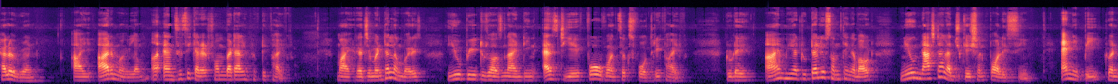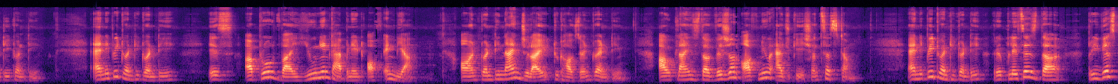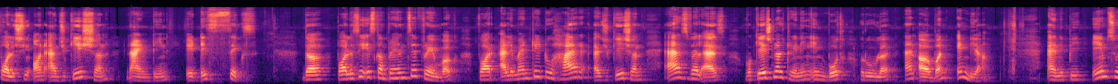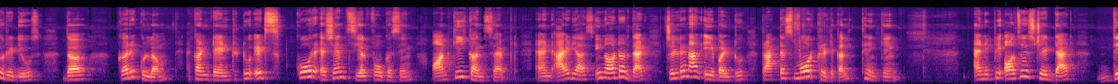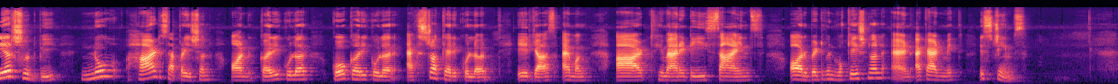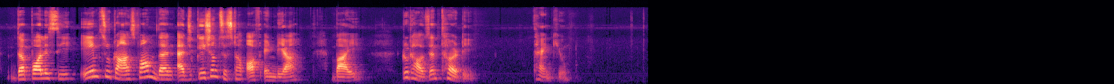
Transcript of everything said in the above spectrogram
Hello everyone, I R Mangalam, a NCC cadet from Battalion 55. My regimental number is UP 2019 SDA 416435. Today I am here to tell you something about new National Education Policy NEP 2020. NEP 2020 is approved by Union Cabinet of India on 29 July 2020 outlines the vision of new education system. NEP 2020 replaces the previous policy on education 1986. The policy is comprehensive framework for elementary to higher education as well as vocational training in both rural and urban India. NEP aims to reduce the curriculum content to its core essential focusing on key concepts and ideas in order that children are able to practice more critical thinking. NEP also states that there should be no hard separation on curricular, co-curricular, extracurricular areas among art, humanities, science or between vocational and academic streams. The policy aims to transform the education system of India by 2030. Thank you.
